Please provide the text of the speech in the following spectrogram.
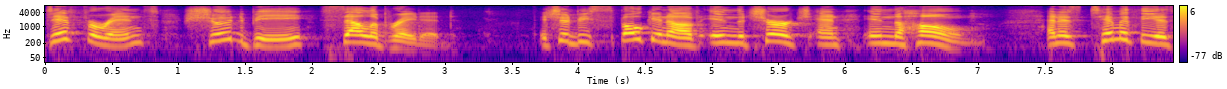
difference should be celebrated. It should be spoken of in the church and in the home. And as Timothy is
